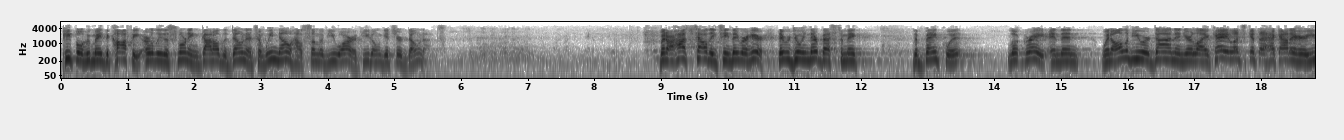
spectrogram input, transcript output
people who made the coffee early this morning got all the donuts, and we know how some of you are if you don't get your donuts. But our hospitality team, they were here. They were doing their best to make the banquet look great. And then when all of you are done and you're like, hey, let's get the heck out of here, he,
